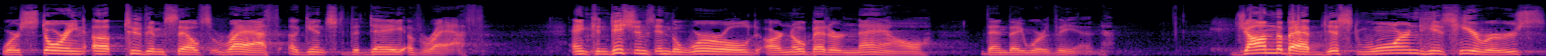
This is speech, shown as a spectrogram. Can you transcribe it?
were storing up to themselves wrath against the day of wrath and conditions in the world are no better now than they were then. John the Baptist warned his hearers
